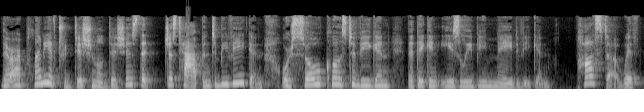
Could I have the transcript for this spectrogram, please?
There are plenty of traditional dishes that just happen to be vegan or so close to vegan that they can easily be made vegan pasta with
